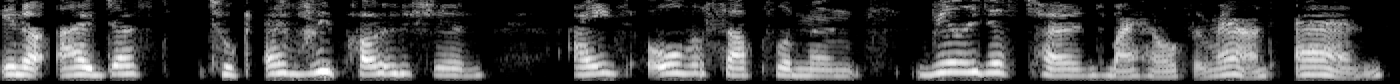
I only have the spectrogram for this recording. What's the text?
you know, I just took every potion, ate all the supplements, really just turned my health around. And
